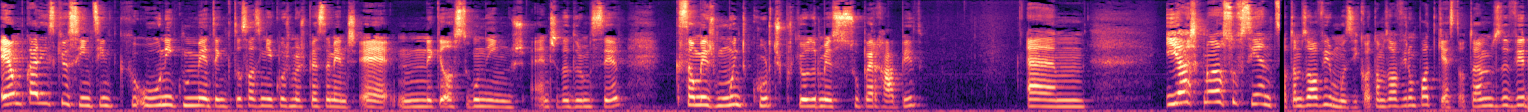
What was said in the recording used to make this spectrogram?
é um bocado isso que eu sinto. Sinto que o único momento em que estou sozinha com os meus pensamentos é naqueles segundinhos antes de adormecer, que são mesmo muito curtos, porque eu adormeço super rápido. Um, e acho que não é o suficiente. Ou estamos a ouvir música, ou estamos a ouvir um podcast, ou estamos a ver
